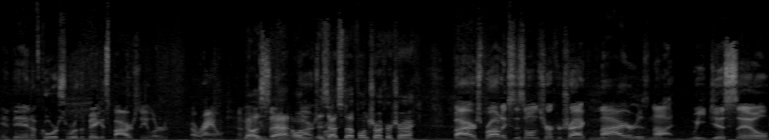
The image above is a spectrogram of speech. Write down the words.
and then of course we're the biggest buyers dealer around. I mean, Now is that on Myers is that stuff on Truck or Track? Buyers products is on Truck or Track. Meyer is not. We just sell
